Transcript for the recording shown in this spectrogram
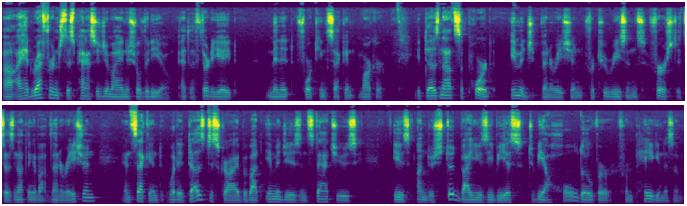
Uh, I had referenced this passage in my initial video at the 38 minute 14 second marker. It does not support image veneration for two reasons. First, it says nothing about veneration, and second, what it does describe about images and statues is understood by Eusebius to be a holdover from paganism.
